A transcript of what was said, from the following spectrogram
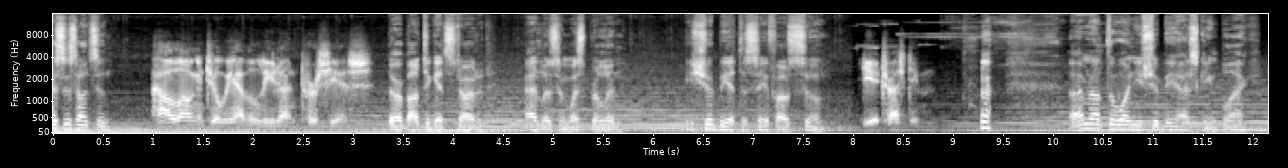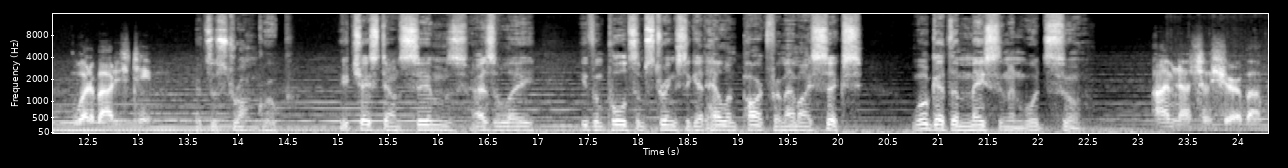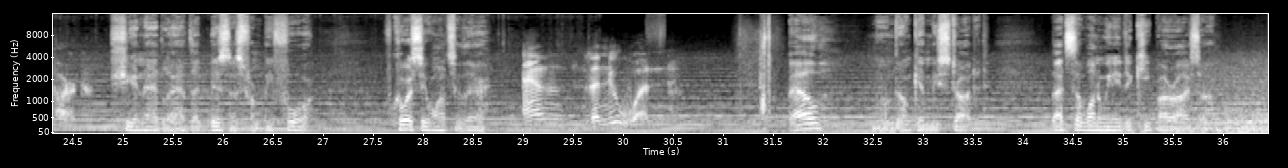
This is Hudson. How long until we have a lead on Perseus? They're about to get started. Adler's in West Berlin. He should be at the safe house soon. Do you trust him? I'm not the one you should be asking, Black. What about his team? It's a strong group. He chased down Sims, Lazar, even pulled some strings to get Helen Park from MI6. We'll get them Mason and Woods soon. I'm not so sure about Park. She and Adler have that business from before. Of course he wants her there. And the new one. Well, don't get me started. That's the one we need to keep our eyes on.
